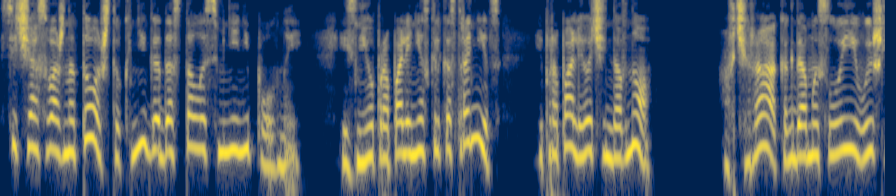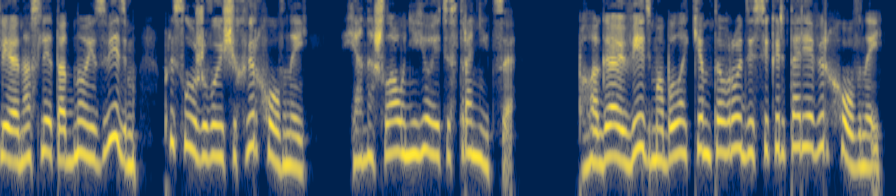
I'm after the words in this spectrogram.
Сейчас важно то, что книга досталась мне неполной. Из нее пропали несколько страниц, и пропали очень давно. А вчера, когда мы с Луи вышли на след одной из ведьм, прислуживающих Верховной, я нашла у нее эти страницы. Полагаю, ведьма была кем-то вроде секретаря Верховной,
